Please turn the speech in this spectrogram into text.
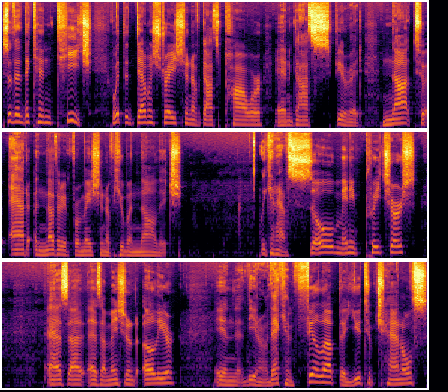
so that they can teach with the demonstration of God's power and God's spirit, not to add another information of human knowledge. We can have so many preachers, as I, as I mentioned earlier, in you know they can fill up the YouTube channels,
